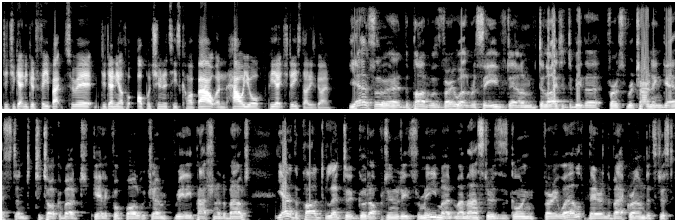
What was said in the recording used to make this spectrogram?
did you get any good feedback to it? Did any other opportunities come about? And how are your PhD studies going? Yeah, so uh, the pod was very well received. I'm delighted to be the first returning guest and to talk about Gaelic football, which I'm really passionate about. Yeah, the pod led to good opportunities for me. My, my master's is going very well there in the background. It's just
